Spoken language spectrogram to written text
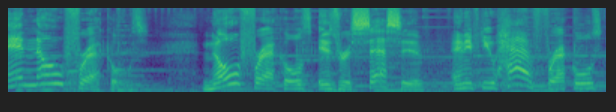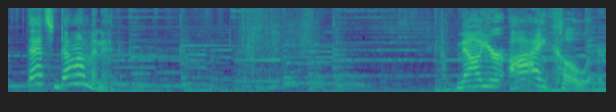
and no freckles. No freckles is recessive, and if you have freckles, that's dominant. Now your eye color.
